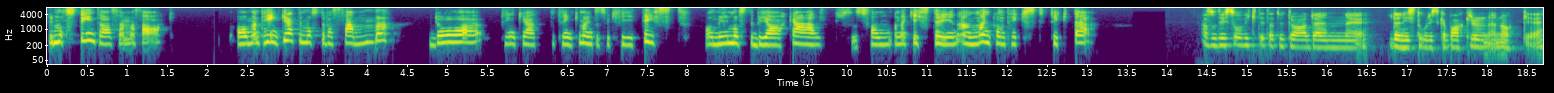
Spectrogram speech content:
Det måste inte vara samma sak. Och om man tänker att det måste vara samma, då tänker jag att då tänker man inte så kritiskt. Om vi måste bejaka allt som anarkister i en annan kontext tyckte. Alltså det är så viktigt att du drar den, eh, den historiska bakgrunden och eh,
